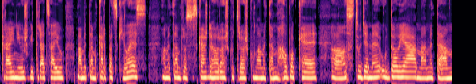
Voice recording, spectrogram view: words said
krajiny už vytrácajú. Máme tam karpatský les, máme tam proste z každého rožku trošku, máme tam hlboké studené údolia, máme tam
